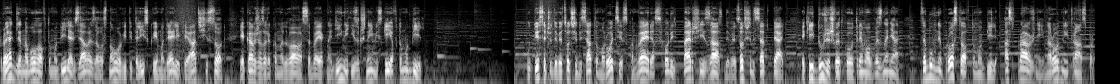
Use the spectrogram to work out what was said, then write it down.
Проект для нового автомобіля взяли за основу від італійської моделі Fiat 600, яка вже зарекомендувала себе як надійний і зручний міський автомобіль. У 1960 році з конвеєря сходить перший ЗАЗ 965, який дуже швидко отримав визнання. Це був не просто автомобіль, а справжній народний транспорт,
